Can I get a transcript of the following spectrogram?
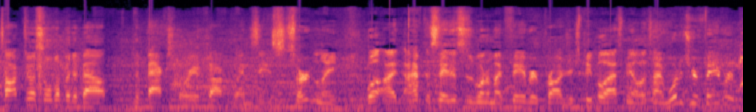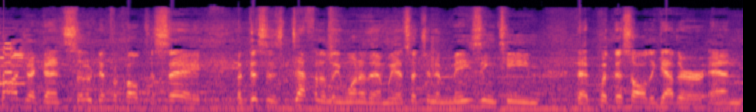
talk to us a little bit about the backstory of Jock Lindsey's. Certainly. Well, I, I, have to say this is one of my favorite projects. People ask me all the time, "What is your favorite project?" And it's so difficult to say, but this is definitely one of them. We had such an amazing team that put this all together, and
